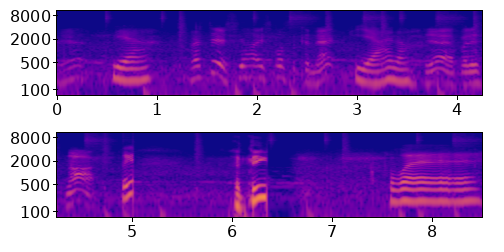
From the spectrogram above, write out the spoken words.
See it? Yeah, Right there. See how it's supposed to connect? yeah, I know. Yeah, but it's not. Look The thing. What?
